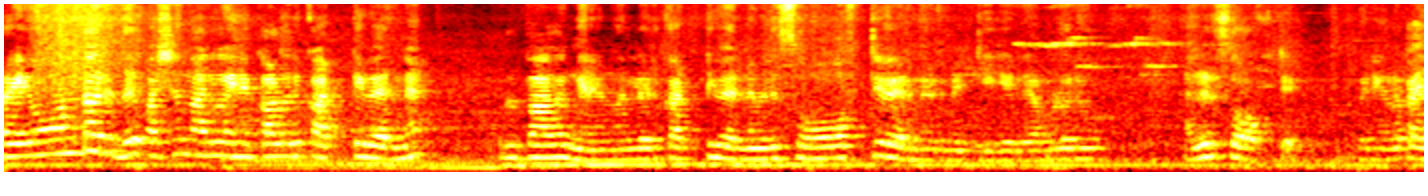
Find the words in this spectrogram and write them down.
റയോണിന്റെ ഒരു ഇത്. പക്ഷെ എന്നാലും അതിനേക്കാൾ ഒരു കട്ടി വരുന്ന ഉൾഭാഗം ഇങ്ങനെയാണ് നല്ലൊരു കട്ടി വരുന്ന ഒരു സോഫ്റ്റ് വരുന്ന ഒരു മെറ്റീരിയൽ നമ്മളൊരു നല്ലൊരു സോഫ്റ്റ് അപ്പോൾ നിങ്ങൾ കൈ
